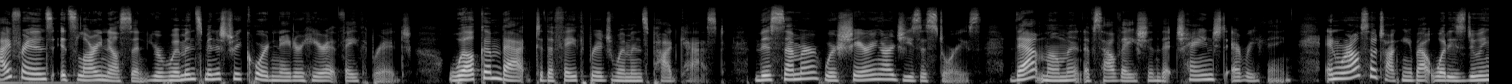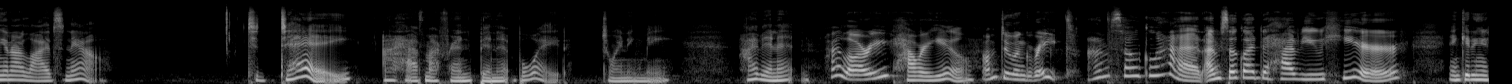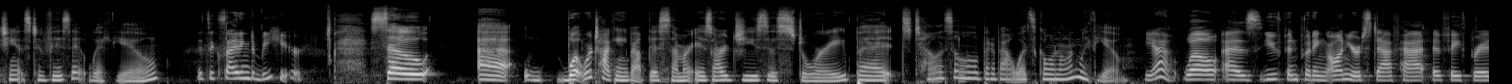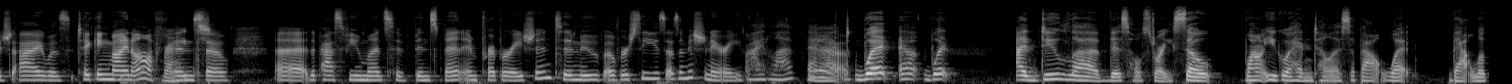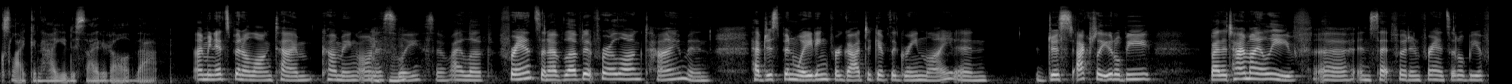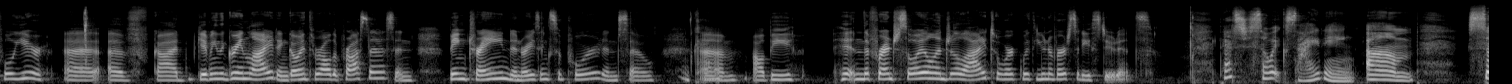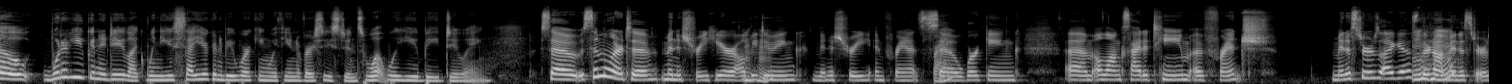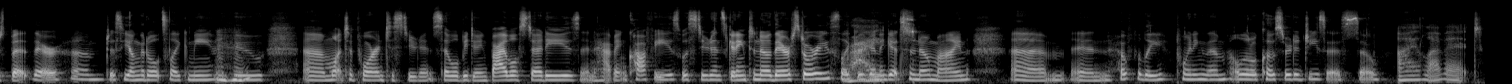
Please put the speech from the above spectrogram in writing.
Hi, friends. It's Laurie Nelson, your women's ministry coordinator here at FaithBridge. Welcome back to the FaithBridge Women's Podcast. This summer, we're sharing our Jesus stories, that moment of salvation that changed everything. And we're also talking about what He's doing in our lives now. Today, I have my friend Bennett Boyd joining me. Hi, Bennett. Hi, Laurie. How are you? I'm doing great. I'm so glad. I'm so glad to have you here and getting a chance to visit with you. It's exciting to be here. So, uh, what we're talking about this summer is our Jesus story, but tell us a little bit about what's going on with you. Yeah, well, as you've been putting on your staff hat at Faith Bridge, I was taking mine off. Right. And so uh, the past few months have been spent in preparation to move overseas as a missionary. I love that. What, uh, what, I do love this whole story. So, why don't you go ahead and tell us about what that looks like and how you decided all of that? I mean, it's been a long time coming, honestly. So I love France and I've loved it for a long time and have just been waiting for God to give the green light. And just actually, it'll be by the time I leave uh, and set foot in France, it'll be a full year uh, of God giving the green light and going through all the process and being trained and raising support. And so um, I'll be hitting the French soil in July to work with university students. That's just so exciting. Um, so, what are you going to do? Like when you say you're going to be working with university students, what will you be doing? So similar to ministry here, I'll be doing ministry in France. So working um, alongside a team of French ministers, I guess they're not ministers, but they're um, just young adults like me who um, want to pour into students. So we'll be doing Bible studies and having coffees with students, getting to know their stories, like you're going to get to know mine, um, and hopefully pointing them a little closer to Jesus. So I love it.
